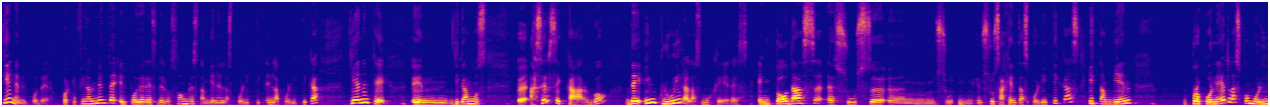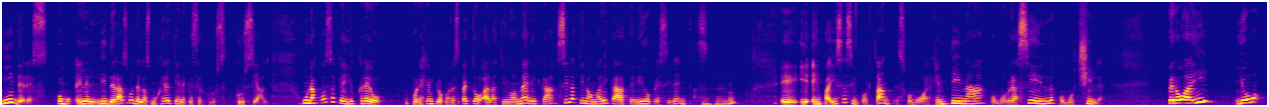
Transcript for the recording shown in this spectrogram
tienen el poder, porque finalmente el poder es de los hombres también en, las en la política, tienen que, em, digamos, eh, hacerse cargo de incluir a las mujeres en todas eh, sus, eh, em, sus agendas políticas y también proponerlas como líderes, como el liderazgo de las mujeres tiene que ser crucial. Una cosa que yo creo por ejemplo, con respecto a Latinoamérica, sí Latinoamérica ha tenido presidentas. Eh, en países importantes como Argentina, como Brasil, como Chile. Pero ahí yo,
